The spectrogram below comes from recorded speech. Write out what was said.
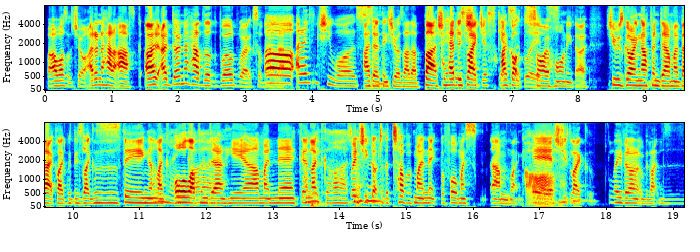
But I wasn't sure. I don't know how to ask. I, I don't know how the world works of that. Oh, I don't think she was. I don't think she was either. But she I had this like just I got so horny though. She was going up and down my back like with this like zzz thing and like Oh my all up and down here, my neck and Oh like God. when she got to the top of my neck before my um like Oh. hair, she'd like leave it on. It would be like. zzz.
